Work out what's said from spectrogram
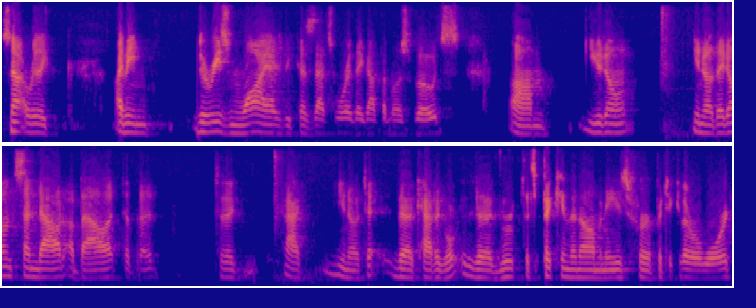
it's not really. I mean, the reason why is because that's where they got the most votes. Um, you don't you know, they don't send out a ballot to the to the act, you know, to the category, the group that's picking the nominees for a particular award.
